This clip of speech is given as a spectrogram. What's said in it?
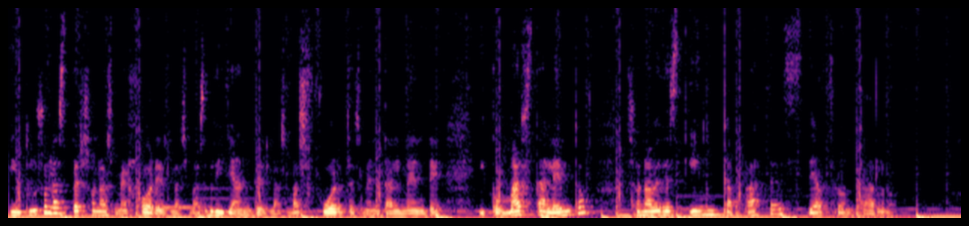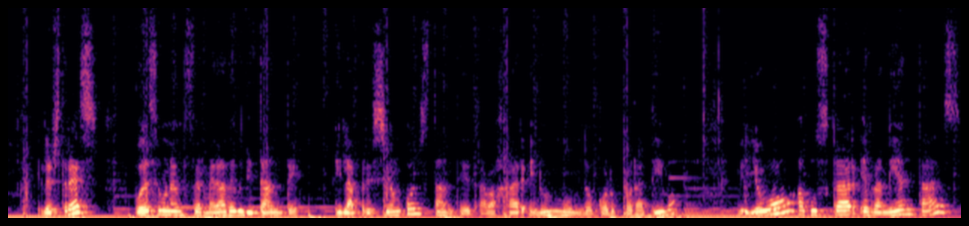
incluso las personas mejores, las más brillantes, las más fuertes mentalmente y con más talento, son a veces incapaces de afrontarlo. El estrés puede ser una enfermedad debilitante y la presión constante de trabajar en un mundo corporativo me llevó a buscar herramientas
